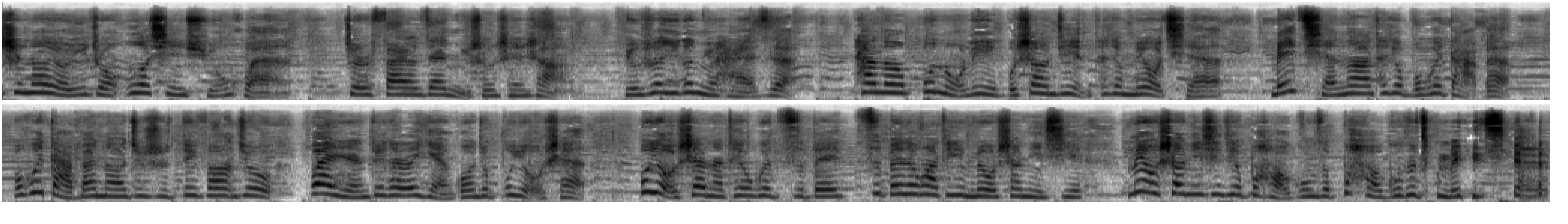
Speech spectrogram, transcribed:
其实呢，有一种恶性循环，就是发生在女生身上。比如说，一个女孩子，她呢不努力不上进，她就没有钱；没钱呢，她就不会打扮；不会打扮呢，就是对方就外人对她的眼光就不友善；不友善呢，她又会自卑；自卑的话，她就没有上进心；没有上进心，就不好工作；不好工作就没钱。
